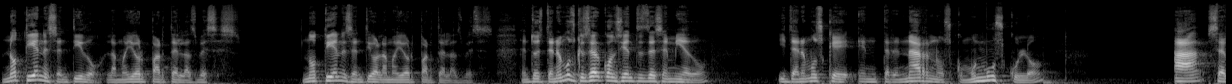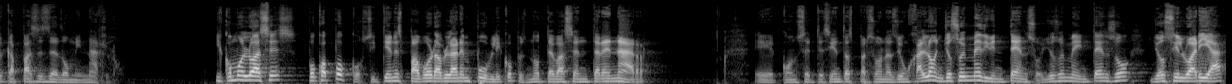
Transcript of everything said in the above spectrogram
no tiene sentido la mayor parte de las veces. No tiene sentido la mayor parte de las veces. Entonces tenemos que ser conscientes de ese miedo y tenemos que entrenarnos como un músculo a ser capaces de dominarlo. ¿Y cómo lo haces? Poco a poco. Si tienes pavor a hablar en público, pues no te vas a entrenar eh, con 700 personas de un jalón. Yo soy medio intenso, yo soy medio intenso, yo sí lo haría,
